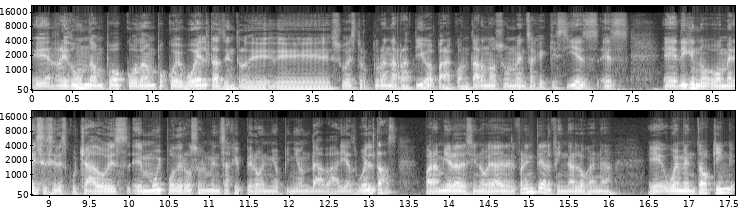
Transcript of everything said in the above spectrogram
redunda un poco, da un poco de vueltas dentro de, su estructura narrativa para contarnos un mensaje que sí es, es digno o merece ser escuchado, es muy poderoso el mensaje, pero en mi opinión da varias vueltas para mí era de sin novedad en el frente, al final lo gana eh, Women Talking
